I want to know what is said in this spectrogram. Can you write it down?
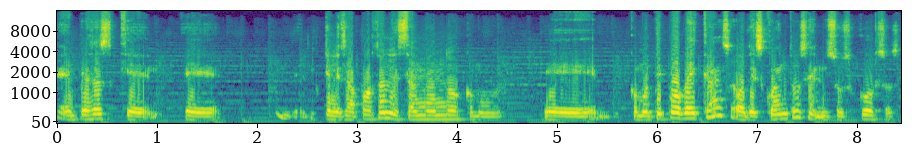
empresas que, eh, que les aportan le están dando como, como tipo becas o descuentos en sus cursos.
